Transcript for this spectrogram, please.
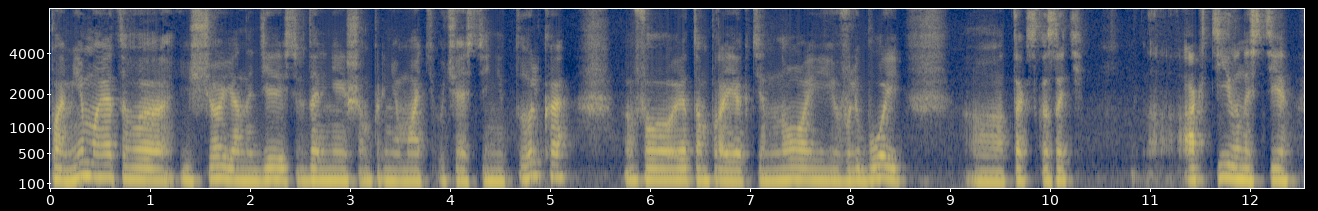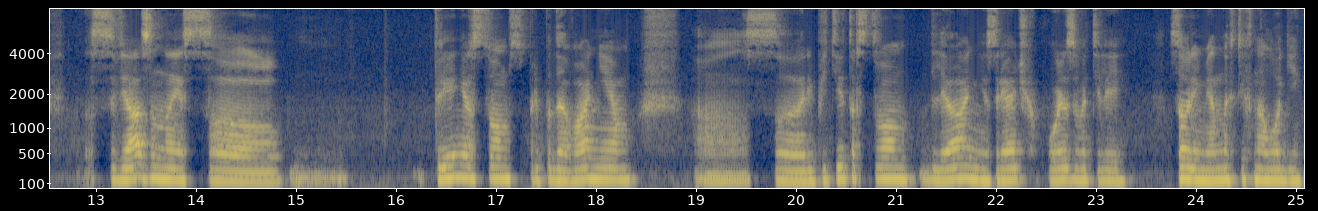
помимо этого еще я надеюсь в дальнейшем принимать участие не только в этом проекте, но и в любой, а, так сказать, активности, связанной с э, тренерством, с преподаванием, а, с репетиторством для незрячих пользователей современных технологий.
